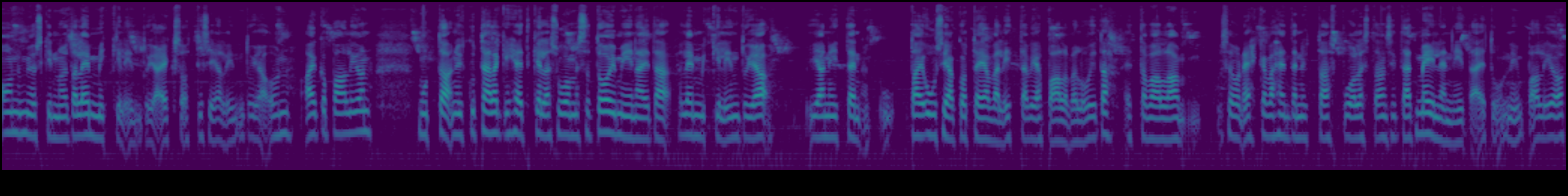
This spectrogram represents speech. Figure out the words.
on myöskin noita lemmikkilintuja, eksoottisia lintuja on aika paljon, mutta nyt kun tälläkin hetkellä Suomessa toimii näitä lemmikkilintuja ja niiden, tai uusia koteja välittäviä palveluita, että tavallaan se on ehkä vähentänyt taas puolestaan sitä, että meille niitä ei tule niin paljon.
